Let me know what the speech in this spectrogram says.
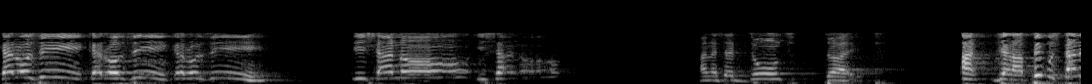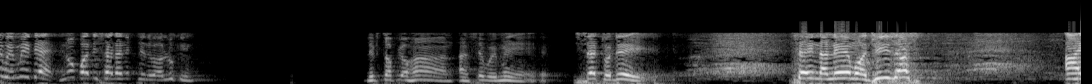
Kerosene, kerosene, kerosene. Ishano, Ishano. And I said, don't try it. And there are people standing with me there. Nobody said anything. They were looking. Lift up your hand and say with me. Say today. Say in the name of Jesus. I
